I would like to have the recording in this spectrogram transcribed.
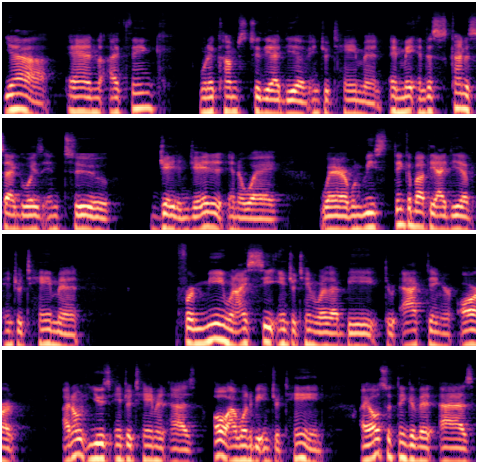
Yeah, and I think when it comes to the idea of entertainment, and may, and this kind of segues into Jade and Jaded in a way, where when we think about the idea of entertainment, for me, when I see entertainment, whether that be through acting or art, I don't use entertainment as, oh, I want to be entertained. I also think of it as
